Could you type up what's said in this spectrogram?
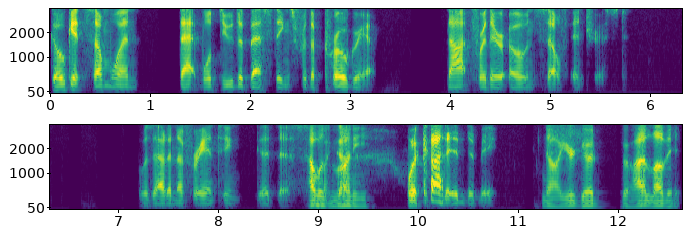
go get someone that will do the best things for the program, not for their own self interest. Was that enough ranting? Goodness. That was what got- money. what got into me? No, you're good, bro. I love it.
